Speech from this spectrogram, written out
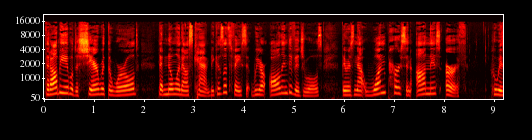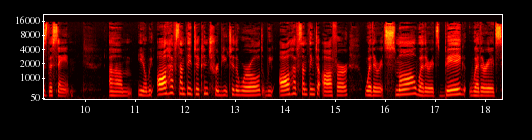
that I'll be able to share with the world that no one else can. Because let's face it, we are all individuals. There is not one person on this earth who is the same. Um, you know, we all have something to contribute to the world. We all have something to offer, whether it's small, whether it's big, whether it's,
